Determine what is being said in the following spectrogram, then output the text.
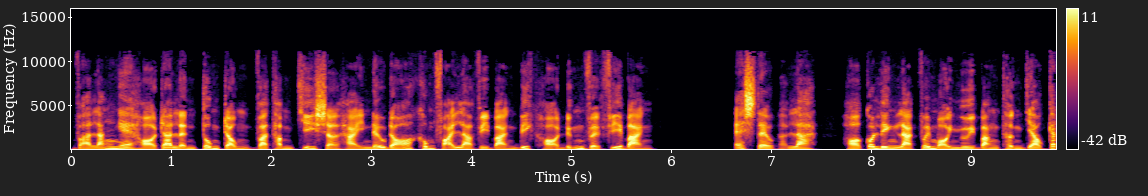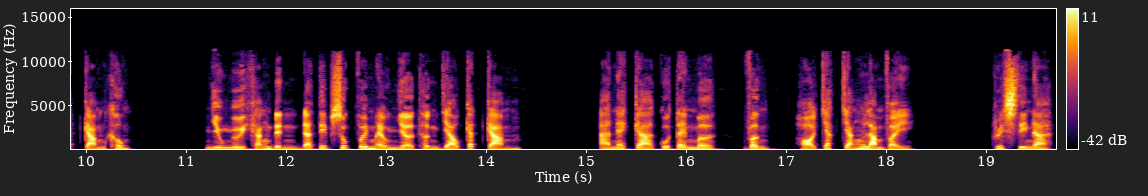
Và lắng nghe họ ra lệnh tôn trọng và thậm chí sợ hãi nếu đó không phải là vì bạn biết họ đứng về phía bạn. Estelle là, họ có liên lạc với mọi người bằng thần giao cách cảm không? Nhiều người khẳng định đã tiếp xúc với mèo nhờ thần giao cách cảm. Aneka của Temer, vâng, họ chắc chắn làm vậy. Christina,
